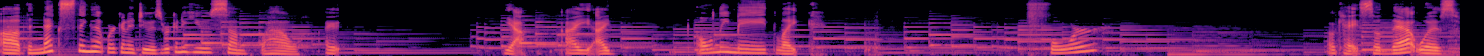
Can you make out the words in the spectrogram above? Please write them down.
Uh, the next thing that we're going to do is we're going to use some, wow, I, yeah, I, I only made like four. Okay, so that was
